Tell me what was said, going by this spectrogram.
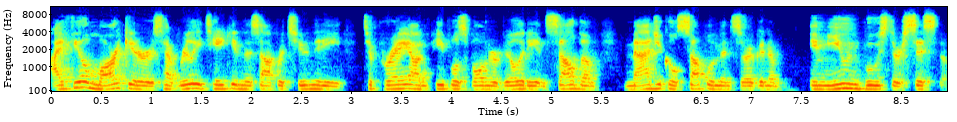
I feel marketers have really taken this opportunity to prey on people's vulnerability and sell them magical supplements that are going to immune boost their system.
